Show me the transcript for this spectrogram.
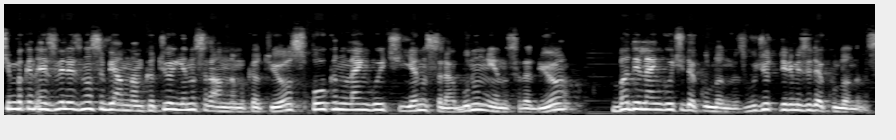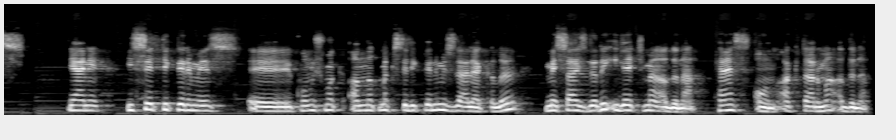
Şimdi bakın as well as nasıl bir anlam katıyor? Yanı sıra anlamı katıyor. Spoken language yanı sıra, bunun yanı sıra diyor. Body language'i de kullanırız. Vücut dilimizi de kullanırız. Yani hissettiklerimiz, e, konuşmak, anlatmak istediklerimizle alakalı mesajları iletme adına, pass on, aktarma adına.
